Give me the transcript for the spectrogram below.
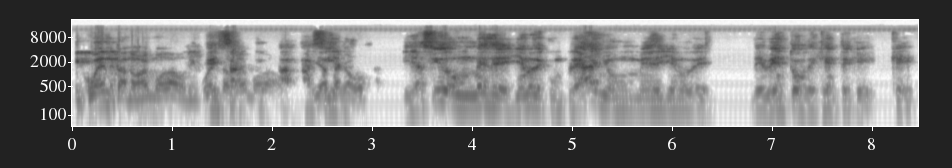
ni, cuenta nos hemos dado, ni cuenta nos hemos dado. Así ya se acabó. Y ha sido un mes de, lleno de cumpleaños, un mes de, lleno de, de eventos de gente que, que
